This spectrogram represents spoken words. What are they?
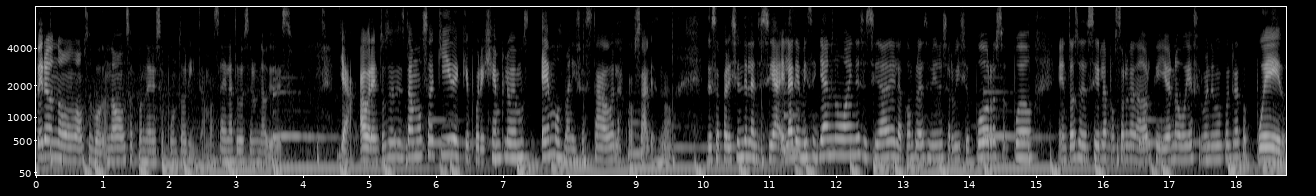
pero no vamos, a, no vamos a poner ese punto ahorita. Más adelante voy a hacer un audio de eso. Ya, ahora entonces estamos aquí de que, por ejemplo, hemos, hemos manifestado las causales, ¿no? Desaparición de la necesidad. El área me dice, ya no hay necesidad de la compra de ese bien o servicio. ¿Puedo, ¿Puedo entonces decirle al postor ganador que yo no voy a firmar ningún contrato? Puedo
